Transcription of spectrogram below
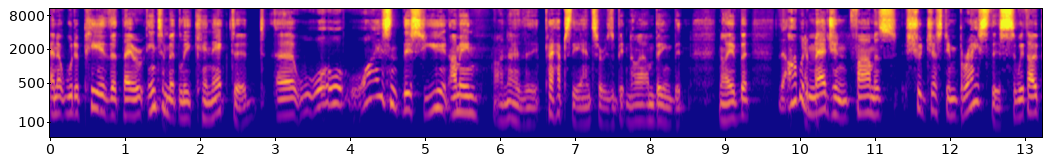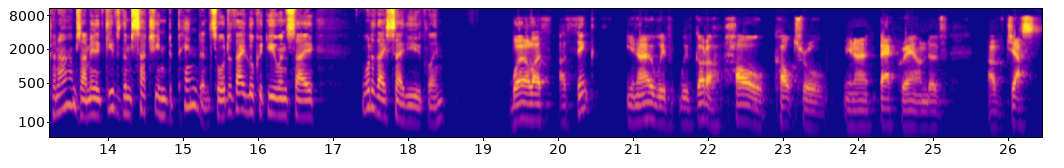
and it would appear that they are intimately connected. Uh, why isn't this un- I mean, I know the perhaps the answer is a bit naive. I'm being a bit naive, but I would imagine farmers should just embrace this with open arms. I mean, it gives them such independence. Or do they look at you and say, "What do they say to you, Glenn?" Well, I th- I think you know we've we've got a whole cultural you know background of of just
